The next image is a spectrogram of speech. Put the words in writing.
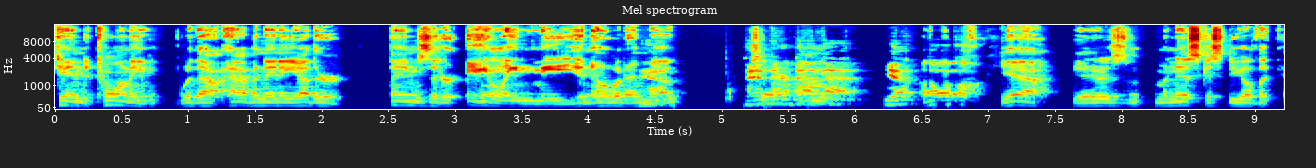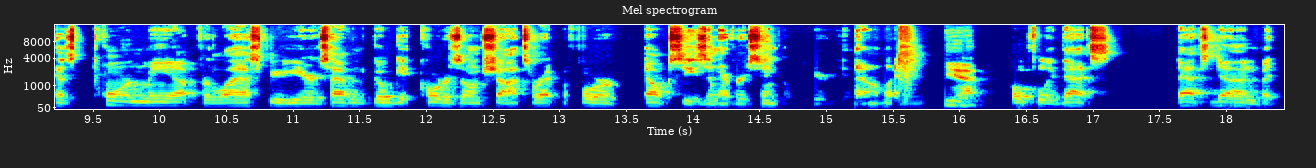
ten to twenty without having any other things that are ailing me. You know what I mean? Been so there, done that. Yeah. Oh, yeah. It was a meniscus deal that has torn me up for the last few years, having to go get cortisone shots right before elk season every single year. You know. And yeah. Hopefully that's that's done, but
